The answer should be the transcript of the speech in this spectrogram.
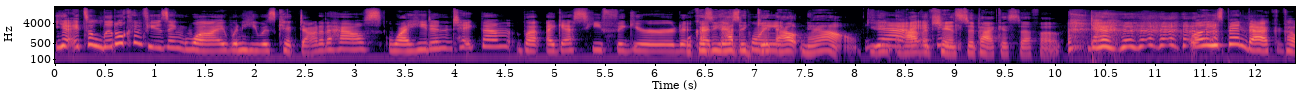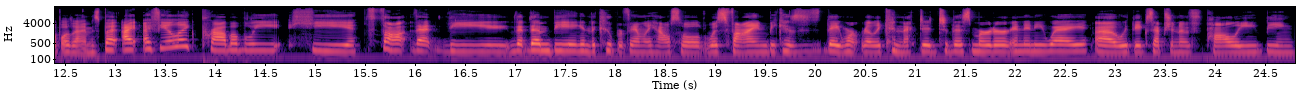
Yeah, it's a little confusing why when he was kicked out of the house, why he didn't take them, but I guess he figured Because at he had to point- get out now. He didn't Yeah, have I a chance to pack his stuff up. well, he's been back a couple times, but I, I feel like probably he thought that the that them being in the Cooper family household was fine because they weren't really connected to this murder in any way, uh, with the exception of Polly being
